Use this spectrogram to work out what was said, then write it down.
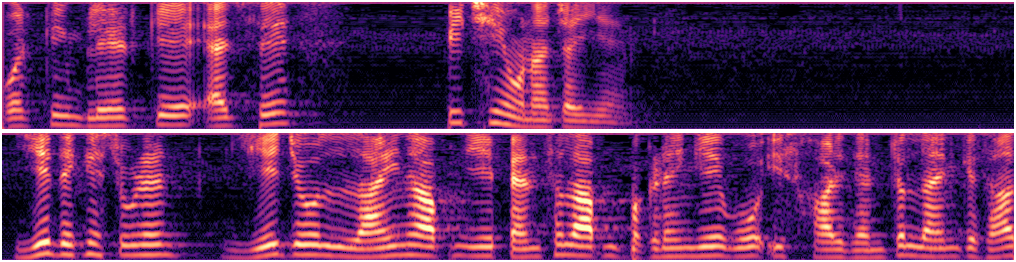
वर्किंग ब्लेड के एज से पीछे होना चाहिए। ये देखें स्टूडेंट ये जो लाइन आप, ये पेंसिल आप पकड़ेंगे, वो इस हॉरिजेंटल लाइन के साथ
